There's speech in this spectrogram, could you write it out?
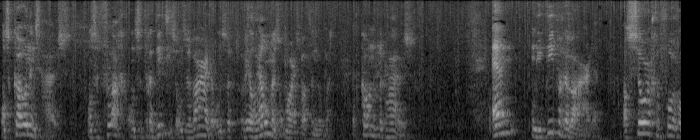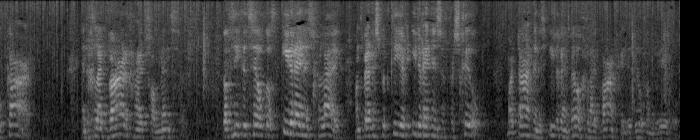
Ons koningshuis. Onze vlag, onze tradities, onze waarden. Onze Wilhelmus, om maar eens wat te noemen. Het koninklijk huis. En in die diepere waarden. Als zorgen voor elkaar. En de gelijkwaardigheid van mensen. Dat is niet hetzelfde als iedereen is gelijk. Want wij respecteren iedereen in zijn verschil. Maar daarin is iedereen wel gelijkwaardig in dit deel van de wereld.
